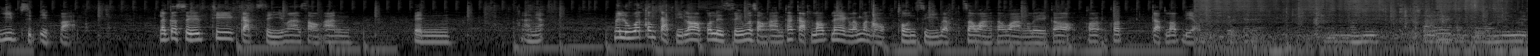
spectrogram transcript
321 บาท แล้วก็ซื้อที่กัดสีมา 2 อัน เป็นอันเนี้ย ไม่รู้ว่าต้องกัดกี่รอบก็เลยซื้อมา 2 อัน ถ้ากัดรอบแรกแล้วมันออกโทนสีแบบสว่างสว่างๆเลยก็ก็ก็กัดรอบเดียวใช่มืด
